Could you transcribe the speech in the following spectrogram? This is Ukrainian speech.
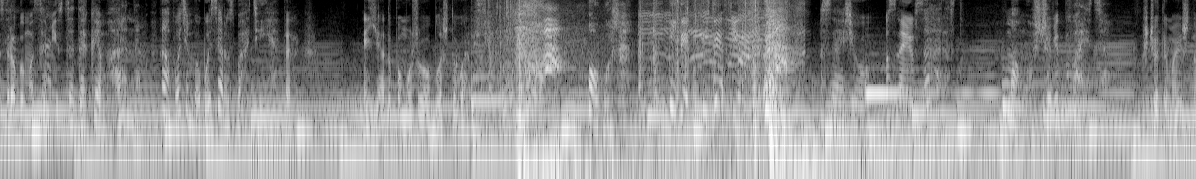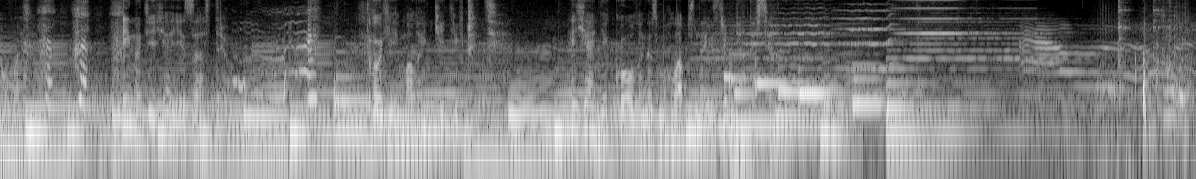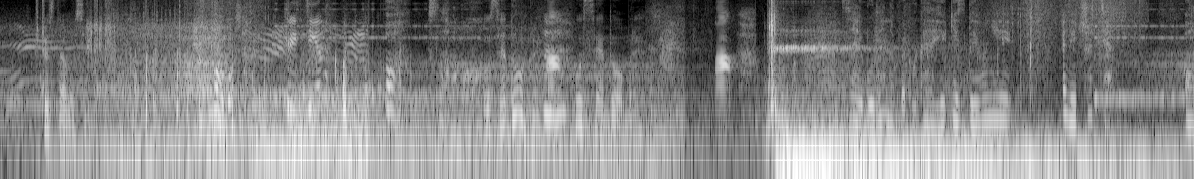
зробимо це місце таким гарним, а потім бабуся розбагатіє. Так. Я допоможу облаштуватися. О боже, йди, йди звідси. З нею, з нею все гаразд. Мамо, що відбувається? Що ти маєш на увазі? Іноді я їй заздрю. Твоїй маленькій дівчинці. Я ніколи не змогла б з нею зрівнятися. Що сталося? О боже, Крістін! О, слава Богу. Усе добре? Усе добре. Цей будинок викликає якісь дивні відчуття. О,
